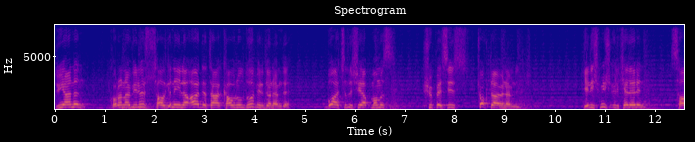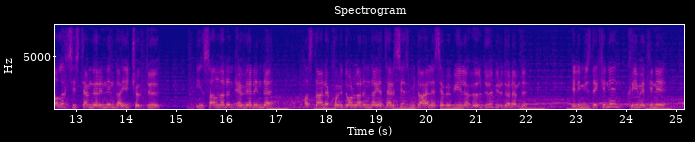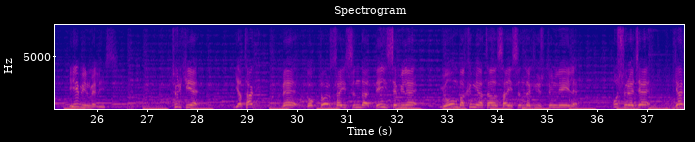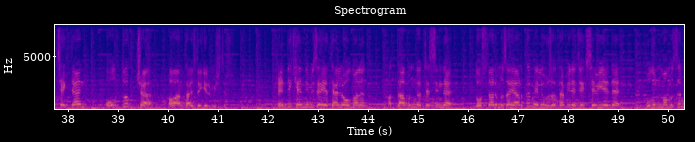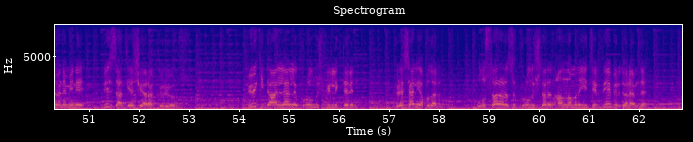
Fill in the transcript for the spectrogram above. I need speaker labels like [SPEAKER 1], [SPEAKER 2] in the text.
[SPEAKER 1] Dünyanın koronavirüs salgınıyla adeta kavrulduğu bir dönemde bu açılışı yapmamız şüphesiz çok daha önemlidir. Gelişmiş ülkelerin sağlık sistemlerinin dahi çöktüğü, insanların evlerinde, hastane koridorlarında yetersiz müdahale sebebiyle öldüğü bir dönemde elimizdekinin kıymetini iyi bilmeliyiz. Türkiye yatak ve doktor sayısında değilse bile yoğun bakım yatağı sayısındaki üstünlüğüyle bu sürece gerçekten oldukça avantajlı girmiştir. Kendi kendimize yeterli olmanın hatta bunun ötesinde dostlarımıza yardım eli uzatabilecek seviyede bulunmamızın önemini bizzat yaşayarak görüyoruz. Büyük ideallerle kurulmuş birliklerin, küresel yapıların, uluslararası kuruluşların anlamını yitirdiği bir dönemde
